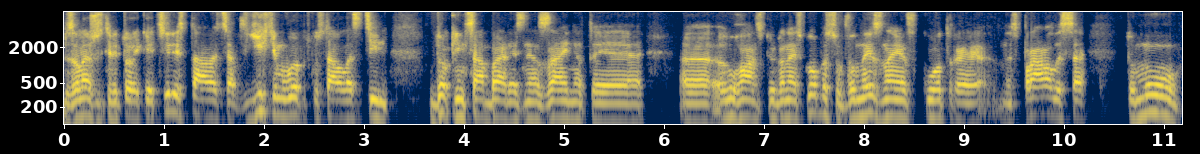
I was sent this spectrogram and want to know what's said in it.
в залежності від того, які цілі ставиться. В їхньому випадку ставилась ціль до кінця березня зайняти е, Луганську і Донецьку область. Вони з нею вкотре не справилися. Тому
